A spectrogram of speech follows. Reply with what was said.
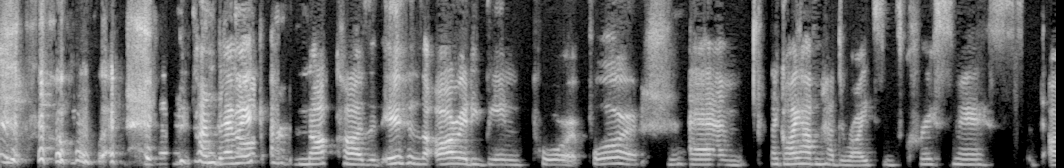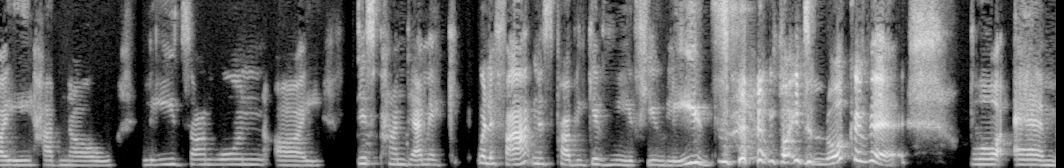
the pandemic has not caused it; it has already been poor, poor. Um, like I haven't had the ride since Christmas. I had no leads on one. I this pandemic, well, if fatness probably given me a few leads by the look of it. But um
